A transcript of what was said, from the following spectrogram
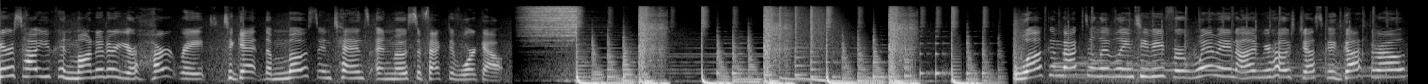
Here's how you can monitor your heart rate to get the most intense and most effective workout. Welcome back to Live Lean TV for Women. I'm your host Jessica Gouthro,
